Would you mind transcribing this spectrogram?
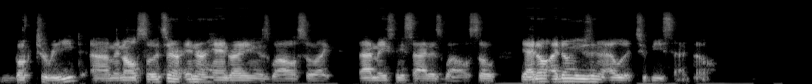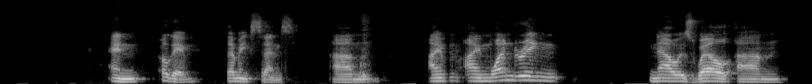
book to read, um, and also it's in her, in her handwriting as well. So like that makes me sad as well. So yeah, I don't I don't use an outlet to be sad though. And okay, that makes sense. Um, I'm I'm wondering now as well. Um,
